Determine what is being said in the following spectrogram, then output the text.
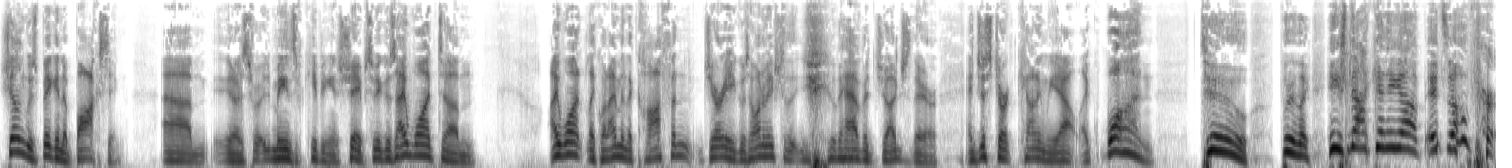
Shandling was big into boxing, um, you know, as a means of keeping in shape. So he goes, I want, um, I want, like when I'm in the coffin, Jerry, he goes, I want to make sure that you have a judge there and just start counting me out. Like one, two, Like, he's not getting up. It's over.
